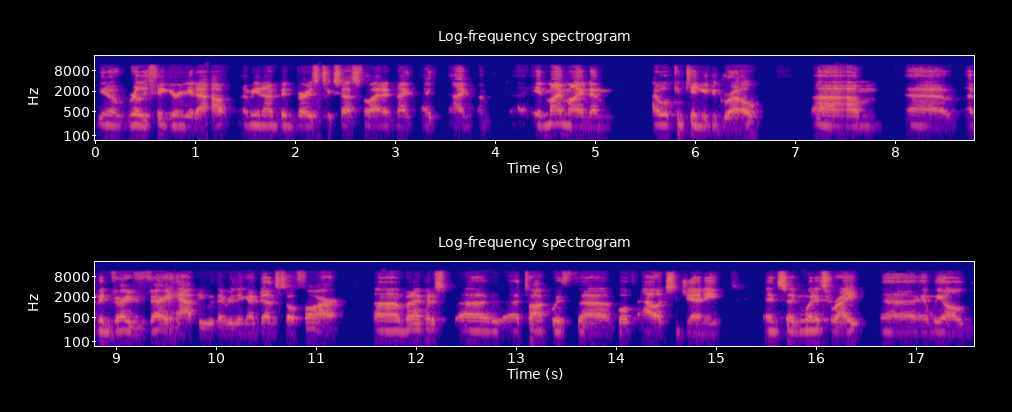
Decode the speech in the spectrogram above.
you know, really figuring it out. I mean, I've been very successful at it, and I, I, I I'm, in my mind, I'm, I will continue to grow. Um, uh, I've been very, very happy with everything I've done so far. Uh, but I've had a, uh, a talk with uh, both Alex and Jenny, and said when it's right, uh, and we all,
